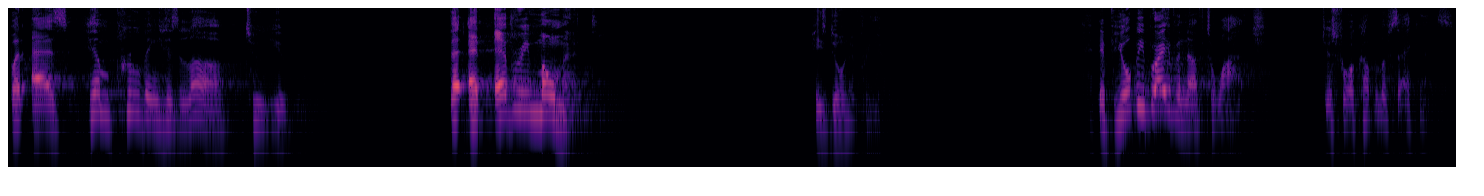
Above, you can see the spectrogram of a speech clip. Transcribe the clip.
but as him proving his love to you. That at every moment, he's doing it for you. If you'll be brave enough to watch just for a couple of seconds,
